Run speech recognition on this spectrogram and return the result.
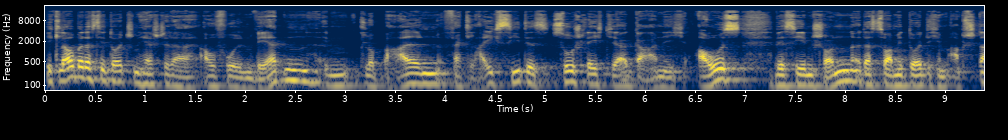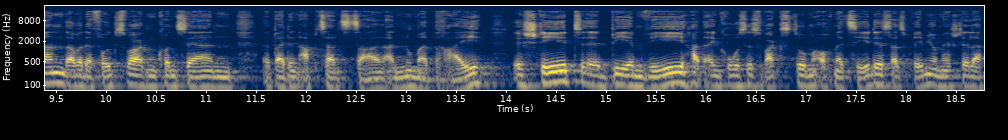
Ich glaube, dass die deutschen Hersteller aufholen werden. Im globalen Vergleich sieht es so schlecht ja gar nicht aus. Wir sehen schon, dass zwar mit deutlichem Abstand, aber der Volkswagen-Konzern äh, bei den Absatzzahlen an Nummer drei äh, steht. Äh, BMW hat ein großes Wachstum, auch Mercedes als Premiumhersteller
